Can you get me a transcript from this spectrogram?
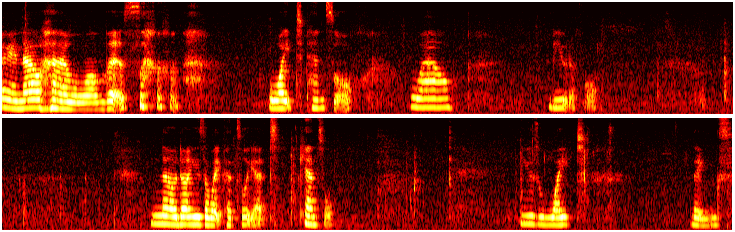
Okay, now I love this. White pencil. Wow. Beautiful. No, don't use the white pencil yet. Cancel. Use white things.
